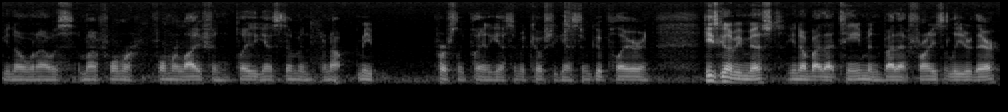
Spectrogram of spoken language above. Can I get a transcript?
you know, when I was in my former former life and played against him, and or not me personally playing against him, but coached against him. Good player, and he's going to be missed, you know, by that team and by that front. He's a leader there.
